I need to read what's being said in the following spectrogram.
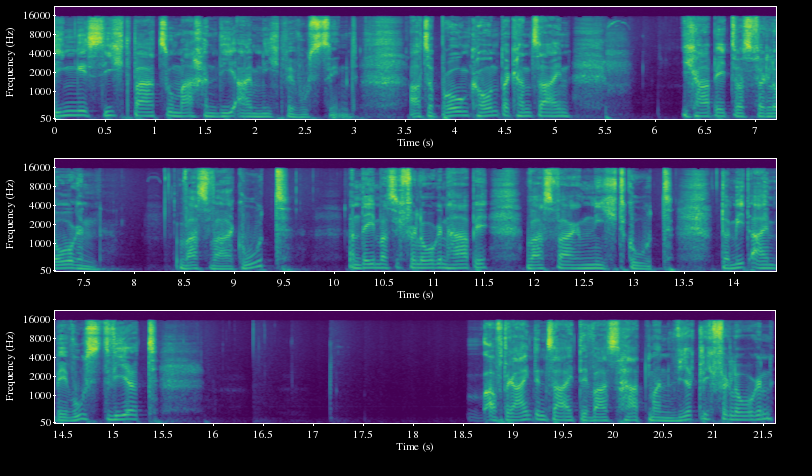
Dinge sichtbar zu machen, die einem nicht bewusst sind. Also Pro und Contra kann sein, ich habe etwas verloren. Was war gut an dem, was ich verloren habe? Was war nicht gut? Damit einem bewusst wird, auf der einen Seite, was hat man wirklich verloren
